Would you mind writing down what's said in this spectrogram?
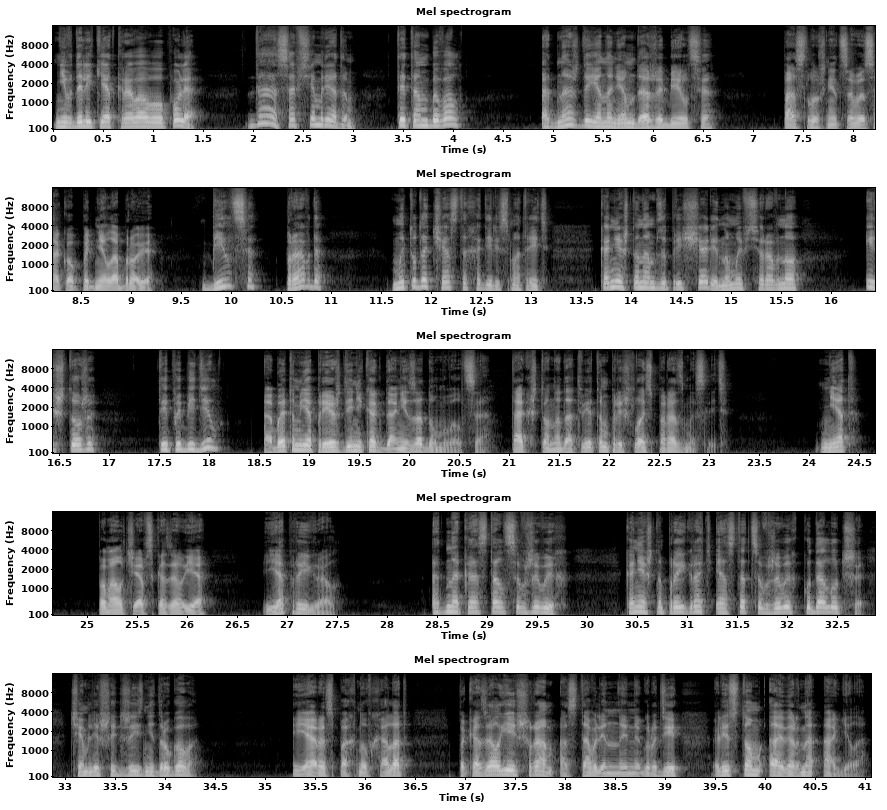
Невдалеке от Кровавого поля? Да, совсем рядом. Ты там бывал? Однажды я на нем даже бился. Послушница высоко подняла брови. Бился? Правда? Мы туда часто ходили смотреть. Конечно, нам запрещали, но мы все равно... И что же? Ты победил? Об этом я прежде никогда не задумывался, так что над ответом пришлось поразмыслить. Нет, помолчав, сказал я. Я проиграл. Однако остался в живых. Конечно, проиграть и остаться в живых куда лучше, чем лишить жизни другого. Я, распахнув халат, показал ей шрам, оставленный на груди листом Аверна Агила.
